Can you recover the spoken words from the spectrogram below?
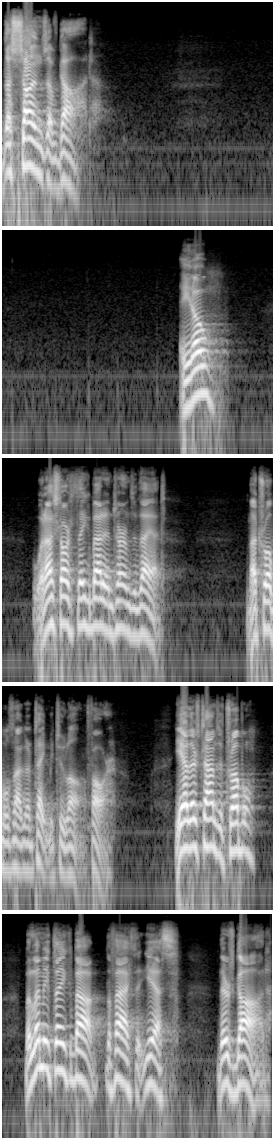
the sons of God. And you know, when I start to think about it in terms of that, my trouble's not going to take me too long, far. Yeah, there's times of trouble, but let me think about the fact that, yes, there's God,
